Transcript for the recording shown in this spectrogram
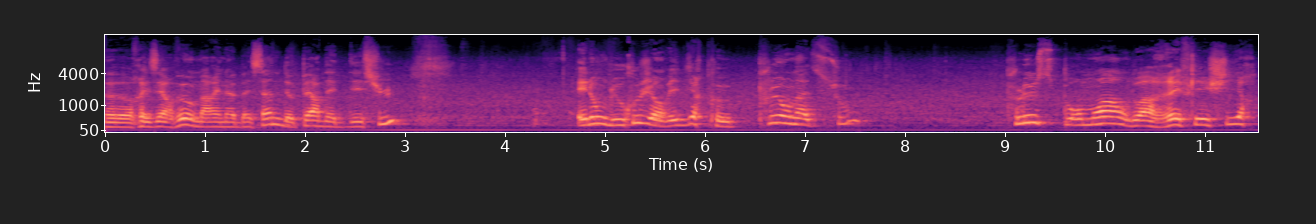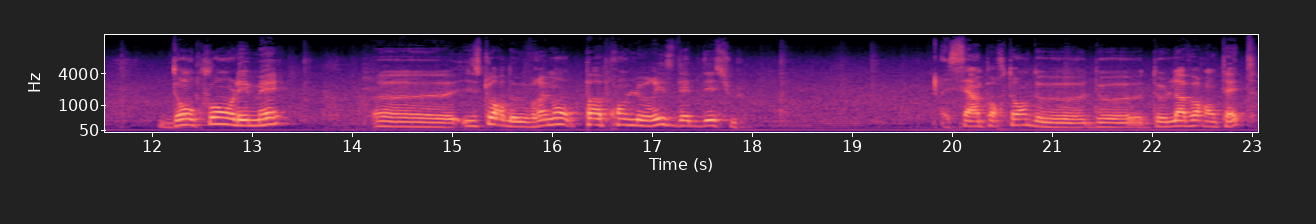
euh, réservé au Marina Bassan de peur d'être déçu. Et donc du coup, j'ai envie de dire que plus on a de sous, plus pour moi on doit réfléchir dans quoi on les met, euh, histoire de vraiment pas prendre le risque d'être déçu. C'est important de, de, l'avoir en tête.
